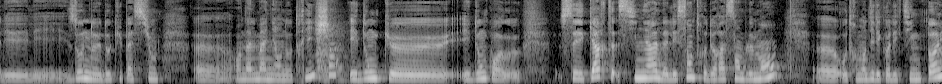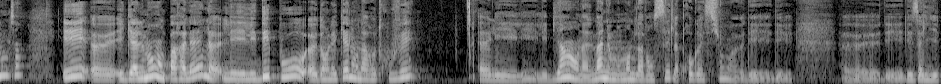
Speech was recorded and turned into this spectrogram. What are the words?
les, zones d'occupation en Allemagne et en Autriche. Et donc, et donc ces cartes signalent les centres de rassemblement, autrement dit les collecting points, et euh, également en parallèle les, dépôts euh, dans lesquels on a retrouvé euh, les, biens en Allemagne au moment de l'avancée, de la progression des, Alliés.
